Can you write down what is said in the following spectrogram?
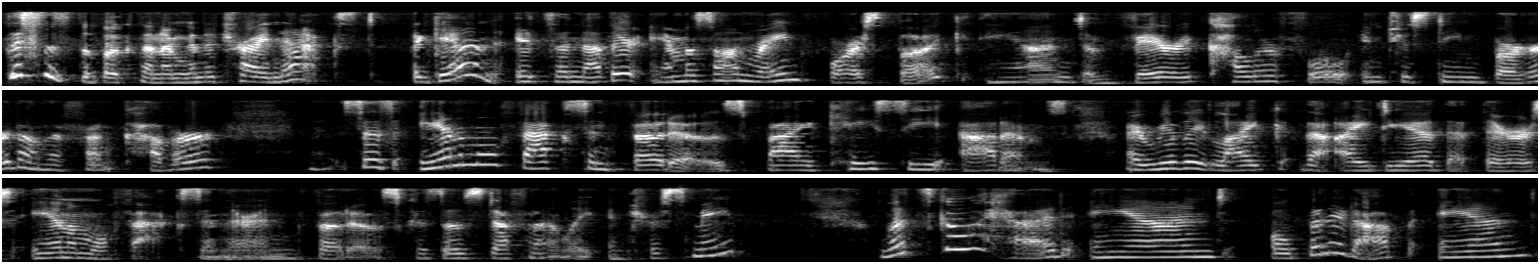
This is the book that I'm going to try next. Again, it's another Amazon rainforest book and a very colorful, interesting bird on the front cover. It says Animal Facts and Photos by Casey Adams. I really like the idea that there's animal facts in there and photos because those definitely interest me. Let's go ahead and open it up and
